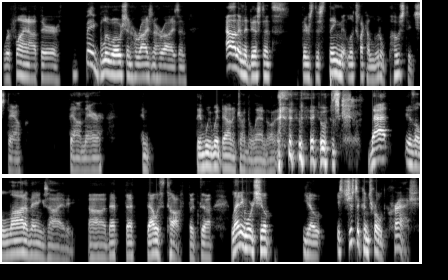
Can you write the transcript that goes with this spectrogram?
We're flying out there big blue ocean, horizon to horizon. Out in the distance, there's this thing that looks like a little postage stamp down there. And then we went down and tried to land on it. it was that is a lot of anxiety. Uh, that that that was tough. But uh, landing aboard ship, you know, it's just a controlled crash.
